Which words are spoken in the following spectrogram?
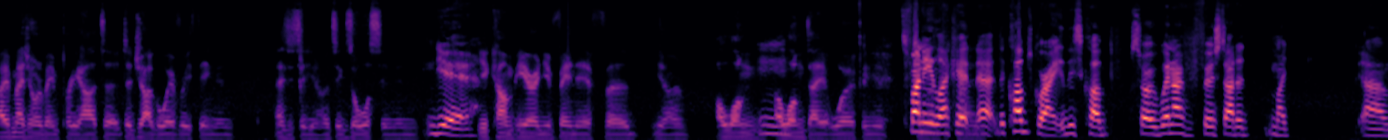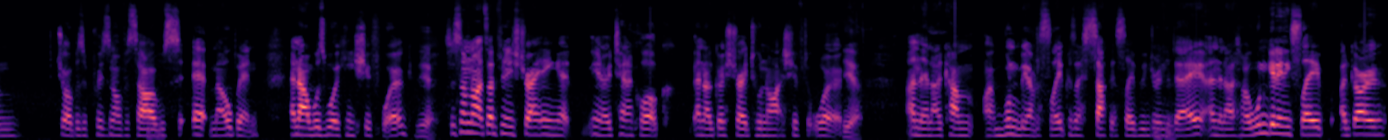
I imagine it would have been pretty hard to, to juggle everything, and as you said, you know, it's exhausting, and Yeah, you come here and you've been there for you know a long a Mm. long day at work, and you. It's funny, like at uh, the club's great. This club. So when I first started my um, job as a prison officer, I Mhm. was at Melbourne and I was working shift work. Yeah. So some nights I'd finish training at you know ten o'clock and I'd go straight to a night shift at work. Yeah. And then I'd come. I wouldn't be able to sleep because I suck at sleeping during Mhm. the day. And then I, so I wouldn't get any sleep. I'd go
